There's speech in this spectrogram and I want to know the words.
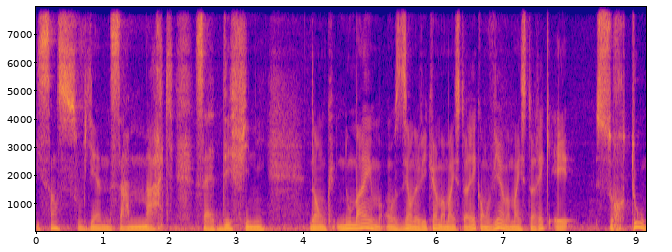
ils s'en souviennent. Ça marque, ça définit. Donc nous-mêmes, on se dit, on a vécu un moment historique, on vit un moment historique. Et surtout,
